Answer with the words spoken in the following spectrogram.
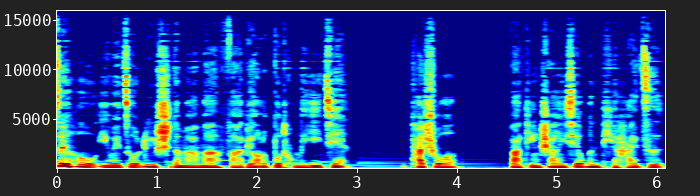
最后一位做律师的妈妈发表了不同的意见。她说：“法庭上一些问题孩子，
